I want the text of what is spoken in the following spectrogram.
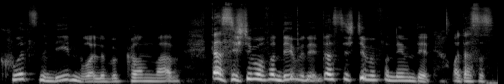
kurz eine Nebenrolle bekommen haben. Das ist die Stimme von dem und dem, das ist die Stimme von dem und dem. Und das ist,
